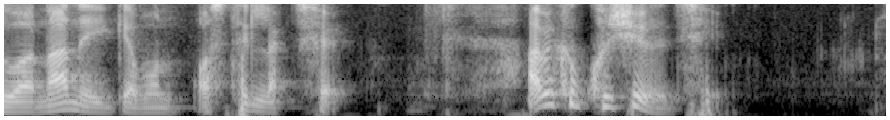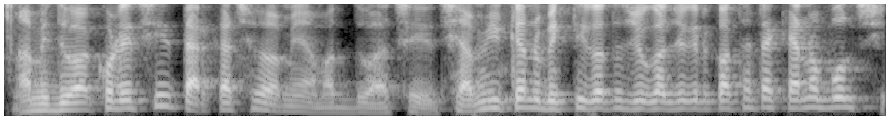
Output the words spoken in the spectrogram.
দোয়া না নেই, কেমন অস্থির লাগছে? আমি খুব খুশি হয়েছি। আমি দোয়া করেছি, তার কাছেও আমি আমার দোয়া চেয়েছি। আমি কেন ব্যক্তিগত যোগাযোগের কথাটা কেন বলছি?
